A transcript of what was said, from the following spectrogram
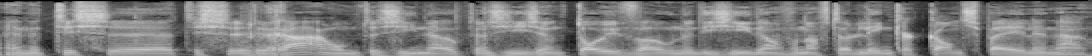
en het is, uh, het is raar om te zien ook. Dan zie je zo'n Toivonen, die zie je dan vanaf de linkerkant spelen. Nou,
